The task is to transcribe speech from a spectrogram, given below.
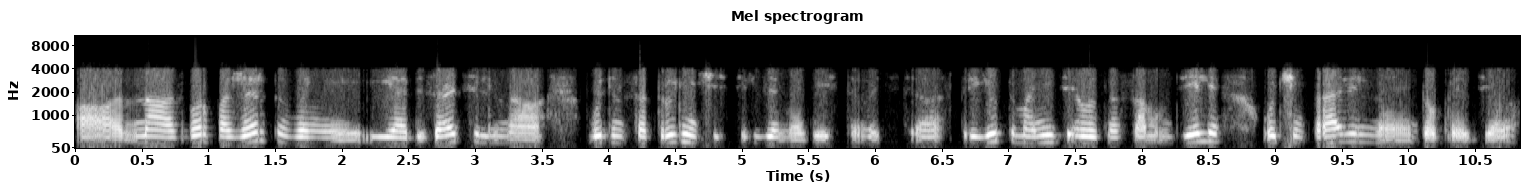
а, на сбор пожертвований и обязательно будем сотрудничать и взаимодействовать а, с приютом. Они делают на самом деле очень правильное и доброе дело.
